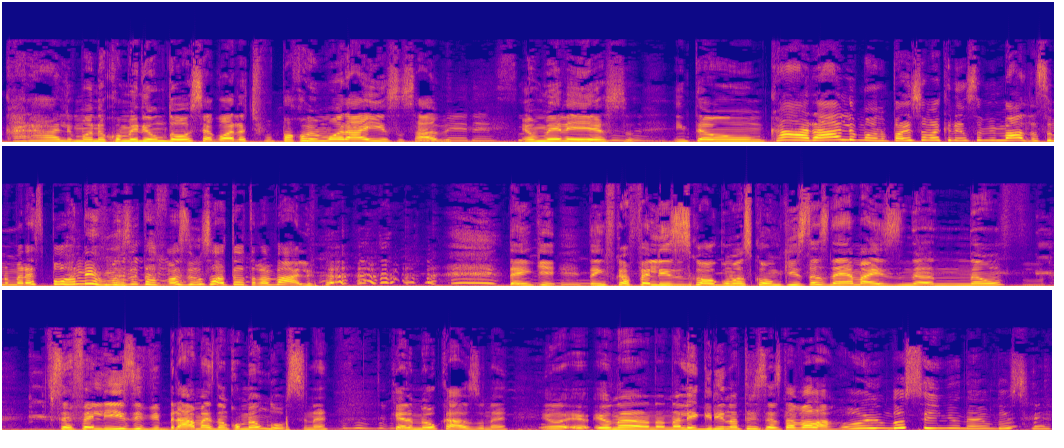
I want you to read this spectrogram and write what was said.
Caralho, mano, eu comeria um doce agora, tipo, pra comemorar isso, sabe? Eu mereço. Eu mereço. Então, caralho, mano, parece uma criança mimada. Você não merece porra nenhuma, você tá fazendo só o teu trabalho. tem, que, tem que ficar felizes com algumas conquistas, né? Mas não ser feliz e vibrar, mas não comer um doce, né? Que era o meu caso, né? Eu, eu, eu na, na, na, alegria e na tristeza tava lá, oi, um docinho, né? Um docinho.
